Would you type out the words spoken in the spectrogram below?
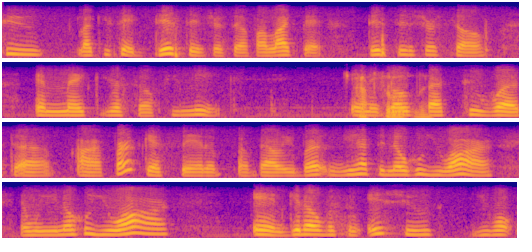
to, like you said, distance yourself. I like that. Distance yourself and make yourself unique. And Absolutely. it goes back to what uh, our first guest said of Valorie Burton. You have to know who you are, and when you know who you are, and get over some issues, you won't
